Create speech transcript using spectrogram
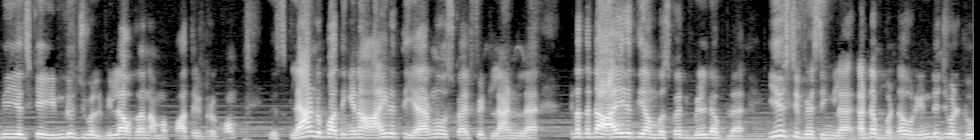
பிஹெச்கே இண்டிவிஜுவல் வில்லாவை தான் நம்ம பார்த்துக்கிட்டு இருக்கோம். லேண்டு பார்த்தீங்கன்னா ஆயிரத்தி இரநூறு ஸ்கொயர் ஃபீட் லேண்டில் கிட்டத்தட்ட ஆயிரத்தி ஐம்பது ஸ்கொயர் பில்டப்பில் ஈஸ்ட் ஃபேஸிங்கில் கட்டப்பட்ட ஒரு இண்டிவிஜுவல் டூ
